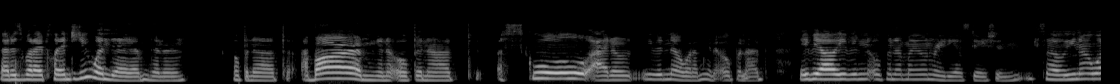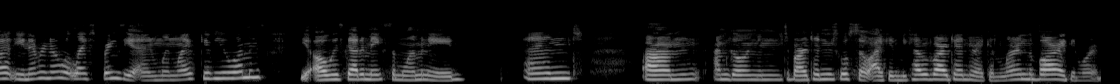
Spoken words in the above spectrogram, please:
that is what I plan to do one day. I'm gonna open up a bar. I'm gonna open up a school. I don't even know what I'm gonna open up. Maybe I'll even open up my own radio station. So you know what? You never know what life brings you, and when life gives you lemons, you always got to make some lemonade. And um, I'm going into bartending school so I can become a bartender. I can learn the bar. I can work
